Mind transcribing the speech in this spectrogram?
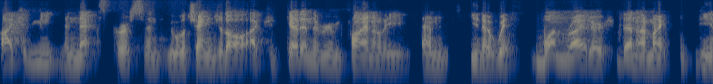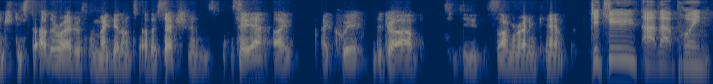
I could meet the next person who will change it all. I could get in the room finally and, you know, with one writer, then I might be introduced to other writers. I might get onto other sessions. So yeah, I, I quit the job to do the songwriting camp. Did you at that point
